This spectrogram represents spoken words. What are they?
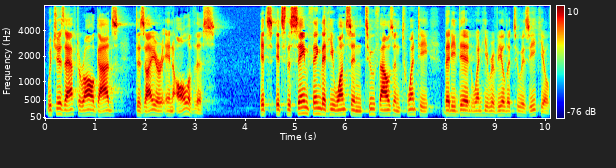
Which is, after all, God's desire in all of this. It's, it's the same thing that he wants in 2020 that he did when he revealed it to Ezekiel.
